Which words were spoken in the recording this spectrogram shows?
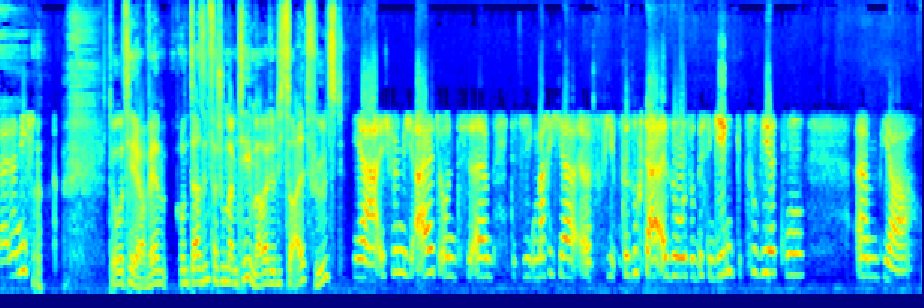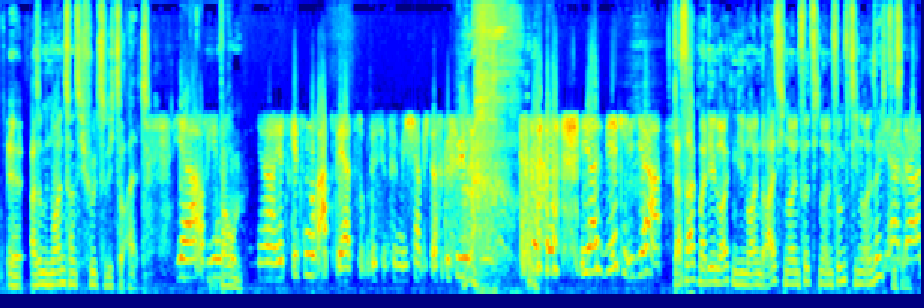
leider nicht. Dorothea, wer, und da sind wir schon beim Thema, weil du dich zu alt fühlst. Ja, ich fühle mich alt und ähm, deswegen mache ich ja, äh, versuche da also so ein bisschen gegenzuwirken. Ähm, ja, Äh, also mit 29 fühlst du dich zu alt. ja, auf jeden Warum? Fall. Ja, jetzt geht's nur noch abwärts so ein bisschen für mich, habe ich das Gefühl. ja, wirklich, ja. Das sagt mal den Leuten, die 39, 49, 59, 69 Ja, sind. da,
